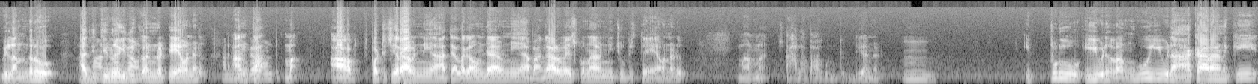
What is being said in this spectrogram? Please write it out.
వీళ్ళందరూ అది తిను ఇది అన్నట్టు ఏమన్నాడు? అంత ఆ పట్టు చీర ఆవిడ్ని ఆ తెల్లగా ఉండే ఆవిడ్ని ఆ బంగారం వేసుకున్న ఆవిడ్ని చూపిస్తే ఏమన్నాడు? మా అమ్మ చాలా బాగుంటుంది అన్నాడు. ఇప్పుడు ఈవిడ రంగు ఈవిడ ఆకారానికి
